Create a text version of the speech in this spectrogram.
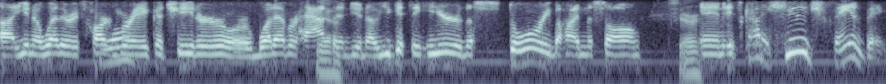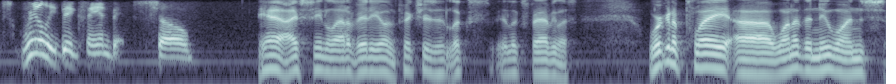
Uh, you know, whether it's heartbreak, a cheater, or whatever happened, you know, you get to hear the story behind the song, Sure. and it's got a huge fan base, really big fan base. So Yeah, I've seen a lot of video and pictures. It looks it looks fabulous. We're gonna play uh, one of the new ones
